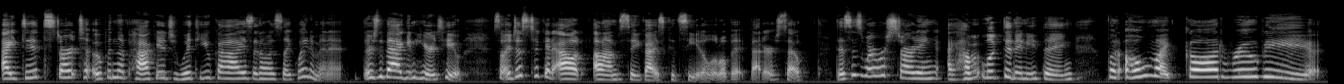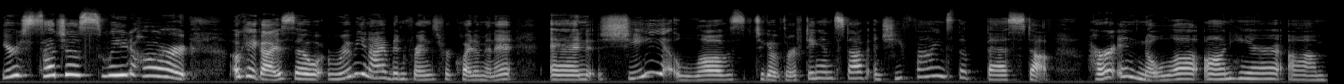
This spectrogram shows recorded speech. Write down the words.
I did start to open the package with you guys and I was like, wait a minute, there's a bag in here too. So I just took it out um, so you guys could see it a little bit better. So this is where we're starting. I haven't looked at anything, but oh my god, Ruby, you're such a sweetheart. Okay, guys, so Ruby and I have been friends for quite a minute, and she loves to go thrifting and stuff, and she finds the best stuff. Her and Nola on here, um,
